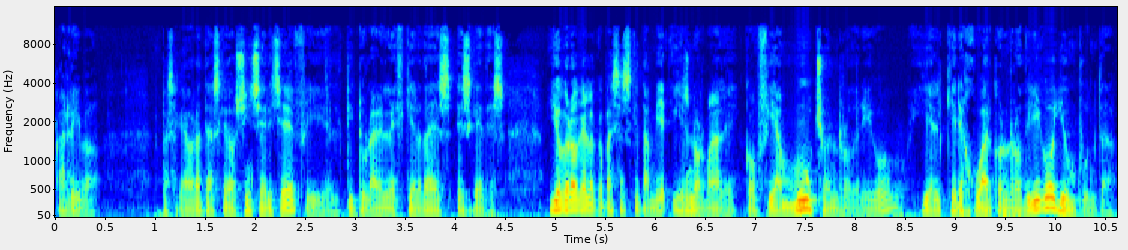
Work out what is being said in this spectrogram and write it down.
Arriba. Pasa que ahora te has quedado sin Serichev y el titular en la izquierda es, es, Guedes. Yo creo que lo que pasa es que también, y es normal, ¿eh? confía mucho en Rodrigo y él quiere jugar con Rodrigo y un punta.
